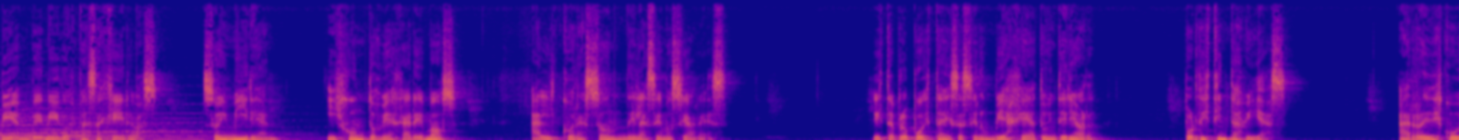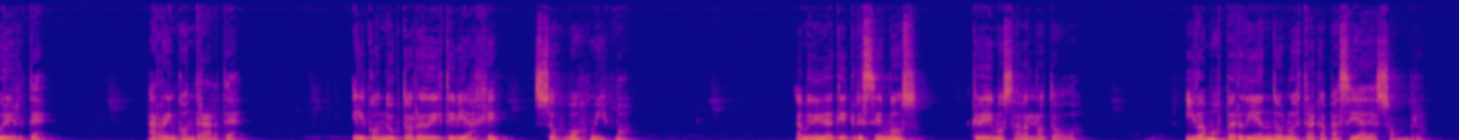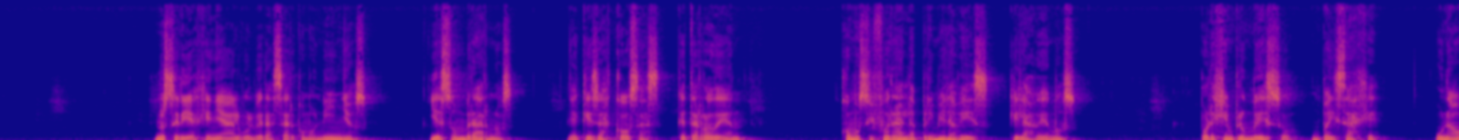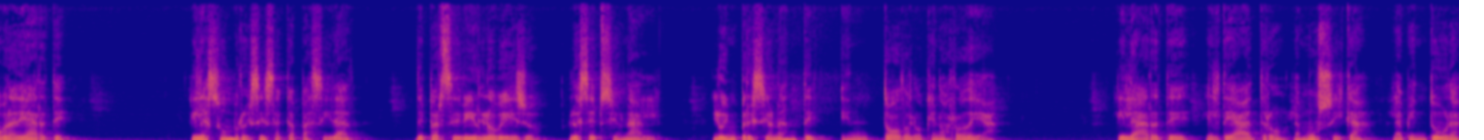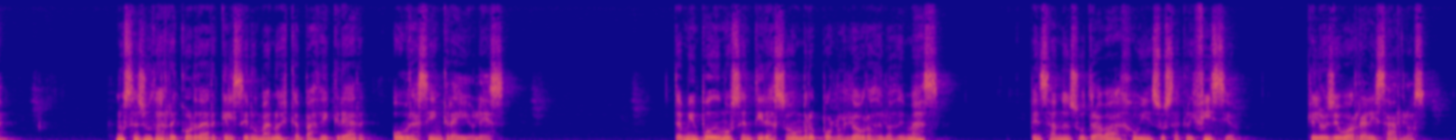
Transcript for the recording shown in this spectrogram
Bienvenidos pasajeros. Soy Miriam y juntos viajaremos al corazón de las emociones. Esta propuesta es hacer un viaje a tu interior por distintas vías. A redescubrirte, a reencontrarte. El conductor de este viaje sos vos mismo. A medida que crecemos, creemos saberlo todo y vamos perdiendo nuestra capacidad de asombro. ¿No sería genial volver a ser como niños y asombrarnos de aquellas cosas que te rodean como si fuera la primera vez que las vemos? Por ejemplo, un beso, un paisaje, una obra de arte. El asombro es esa capacidad de percibir lo bello, lo excepcional, lo impresionante en todo lo que nos rodea. El arte, el teatro, la música, la pintura, nos ayuda a recordar que el ser humano es capaz de crear obras increíbles. También podemos sentir asombro por los logros de los demás, pensando en su trabajo y en su sacrificio que los llevó a realizarlos.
